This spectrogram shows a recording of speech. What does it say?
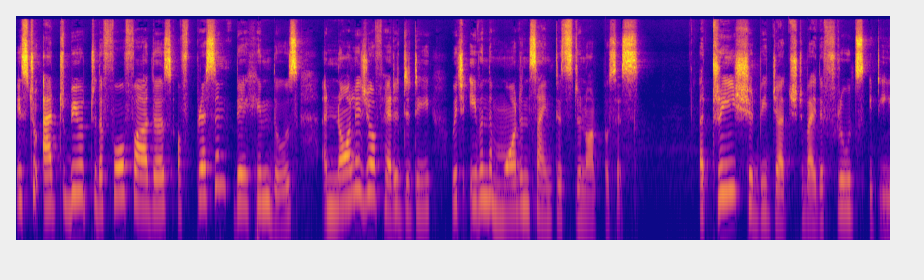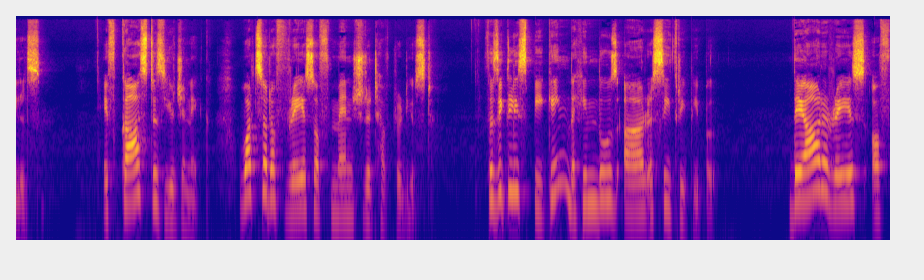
is to attribute to the forefathers of present day Hindus a knowledge of heredity which even the modern scientists do not possess. A tree should be judged by the fruits it yields. If caste is eugenic, what sort of race of men should it have produced? Physically speaking, the Hindus are a C3 people. They are a race of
